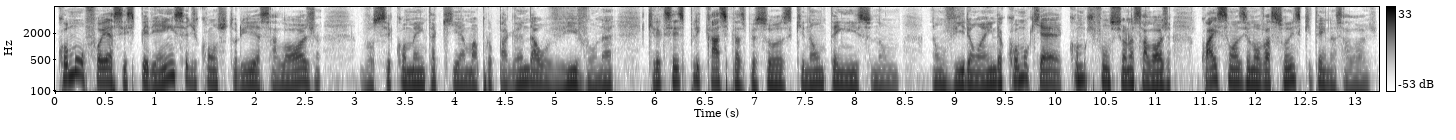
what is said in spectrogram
Como foi essa experiência de construir essa loja? Você comenta que é uma propaganda ao vivo, né? Queria que você explicasse para as pessoas que não têm isso, não, não viram ainda, como que é, como que funciona essa loja, quais são as inovações que tem nessa loja.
